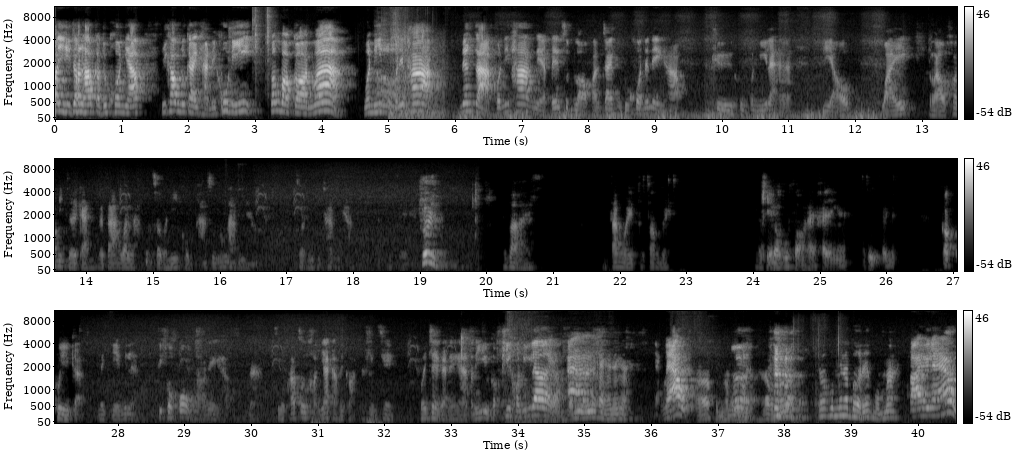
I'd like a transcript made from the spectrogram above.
ก็ยินดีต้อนรับกับทุกคนครับที่เข้ามาดูการแข่งขันในคู่นี้ ต้องบอกก่อนว่าวันนี้ผมไม่ได้พากย์เนื่องจากคนที่พากย์เนี่ยเป็นสุดหล่อขวัญใจของทุกคนนั่นเองครับ คือคุณคนนี้แหละฮะ เดี๋ยวไว้เราเข้ามีเจอกันนะจ๊ะวันหลังส่วนวันนี้ผมคาซุนต้องลาไปแล้วสวัสดีทุกท่านครับเฮ้ยบ๊ายบายตั้งไว้ถูกต้องไหมโอเคเราผู้สอนถ่ายใครยังไงคุยไปเนี่ยก็คุยกับในเกมนี่แหละ ที่โกโก้ของเราเนี่ยครับ นะสิวครับซูขออนุญาตกลับไปก่อนนะเชนเชนไว้เจอกันนะฮะตอนนี้อยู่กับพี่คนนี้เลยแล้วนี่นี่แข่งกันยังไงอย่างแล้ว เออผมทำไงเนี่ยแล้วผมก็แล้วคุณไม่ระเบิดให้ผมอะตายไปแล้ว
